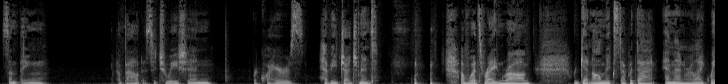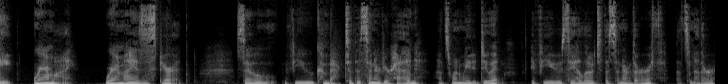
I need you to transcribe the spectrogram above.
something about a situation requires heavy judgment of what's right and wrong. We're getting all mixed up with that. And then we're like, wait, where am I? Where am I as a spirit? So if you come back to the center of your head, that's one way to do it. If you say hello to the center of the earth, that's another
